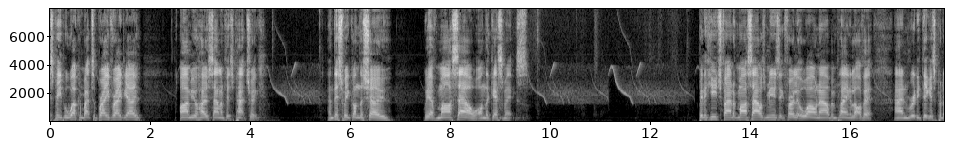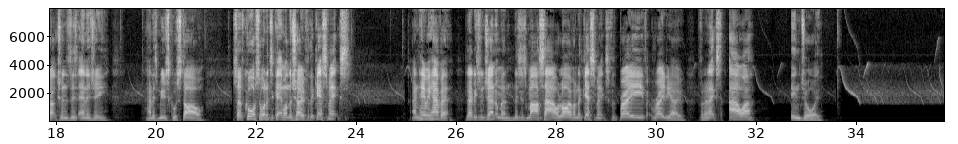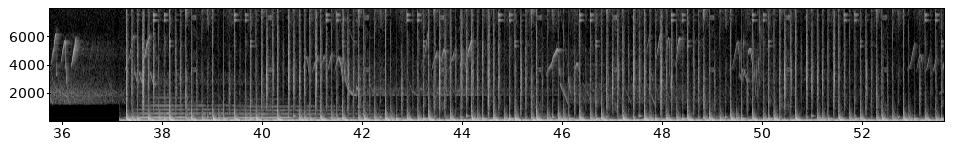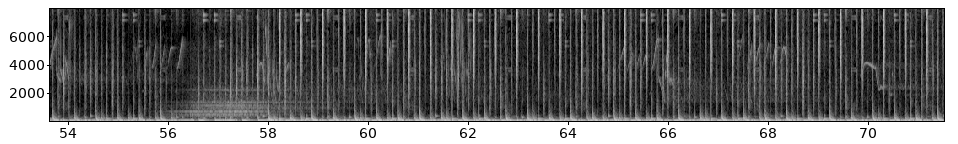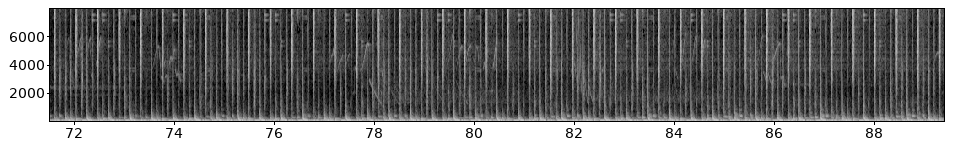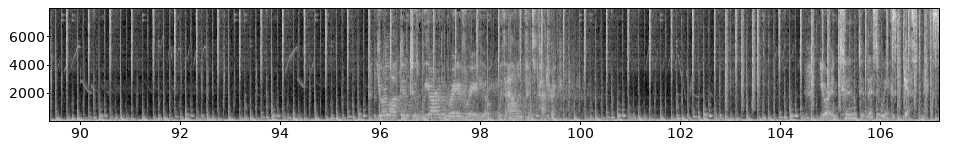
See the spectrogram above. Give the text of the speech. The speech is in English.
Yes, people, welcome back to Brave Radio. I'm your host, Alan Fitzpatrick. And this week on the show, we have Marcel on the guest mix. Been a huge fan of Marcel's music for a little while now, been playing a lot of it, and really dig his productions, his energy, and his musical style. So, of course, I wanted to get him on the show for the guest mix. And here we have it. Ladies and gentlemen, this is Marcel live on the guest mix for Brave Radio. For the next hour, enjoy. Locked into We Are the Brave Radio with Alan Fitzpatrick. You're in tune to this week's guest mix.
